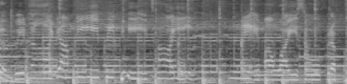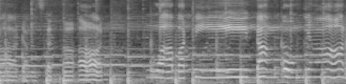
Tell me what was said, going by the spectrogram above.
เริ่มเวลายามดีพิธีไทยเน่มาไว้สู่ประพาดังสถานว่าบัดนี้ดังองค์ยาน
